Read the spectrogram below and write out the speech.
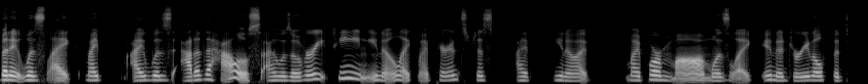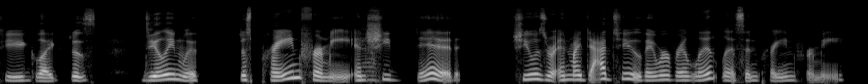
but it was like my I was out of the house, I was over 18, you know, like, my parents just I you know, I my poor mom was, like, in adrenal fatigue, like, just dealing with just praying for me, and Yeah. she did. She was re and my dad too, they were relentless in praying for me.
